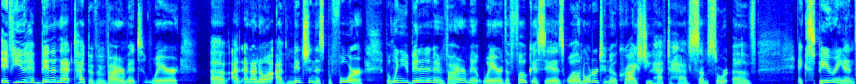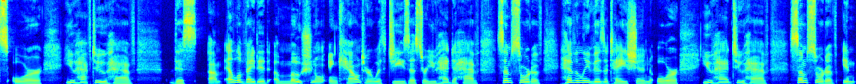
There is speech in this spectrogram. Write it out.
If you have been in that type of environment where uh, and, and, I know I've mentioned this before, but when you've been in an environment where the focus is, well, in order to know Christ, you have to have some sort of experience or you have to have this um, elevated emotional encounter with Jesus, or you had to have some sort of heavenly visitation, or you had to have some sort of in,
